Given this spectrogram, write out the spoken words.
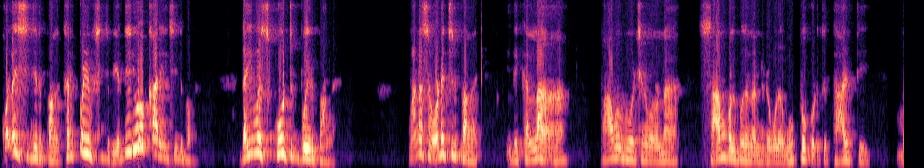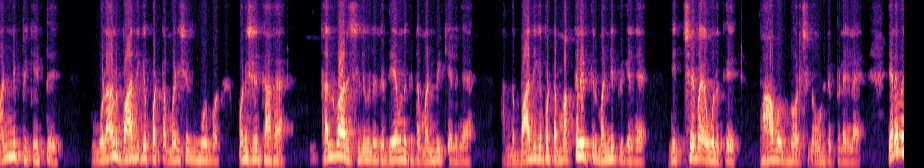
கொலை செஞ்சிருப்பாங்க. கற்பழிப்பு செஞ்சிருப்பாங்க. எதையோ காரியம் செஞ்சிருப்பாங்க. டைவர்ஸ் கோர்ட்டுக்கு போயிருப்பாங்க. மனசை உடைச்சிருப்பாங்க. இதுக்கெல்லாம் பாவ விமோச்சனம் வரும்னா சாம்பல் புதன் உங்களை ஒப்பு கொடுத்து தாழ்த்தி மன்னிப்பு கேட்டு உங்களால் பாதிக்கப்பட்ட மனுஷன் மனுஷனுக்காக கல்வாரி சிலுவனுக்கு தேவனுக்கிட்ட மன்னிப்பு கேளுங்க. அந்த பாதிக்கப்பட்ட மக்களிடத்தில் மன்னிப்பு கேளுங்க. நிச்சயமா உங்களுக்கு பாவ விமோசனம் உண்டு பிள்ளைகளை. எனவே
